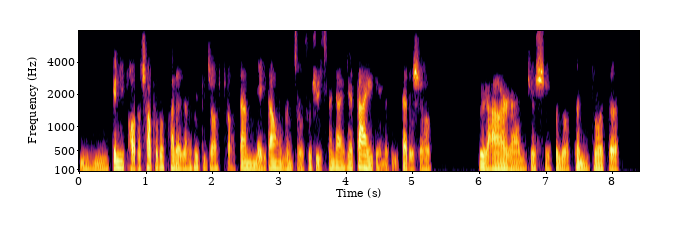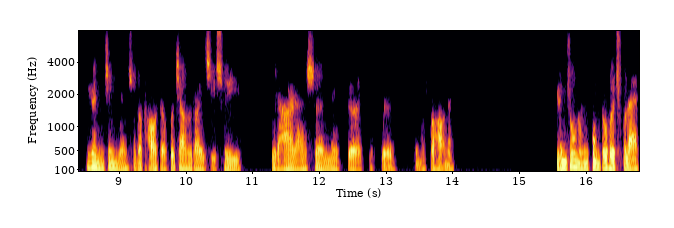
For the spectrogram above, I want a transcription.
嗯，跟你跑的差不多快的人会比较少。但每当我们走出去参加一些大一点的比赛的时候，自然而然就是会有更多的。认真严肃的跑者会加入到一起，所以自然而然是那个就是怎么说好呢？人中龙凤都会出来，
